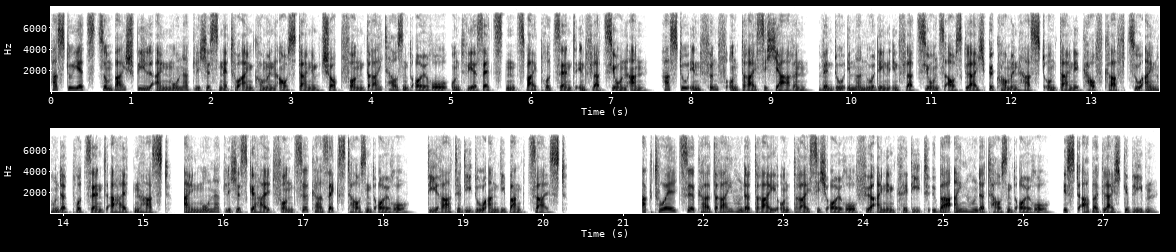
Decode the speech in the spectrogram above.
Hast du jetzt zum Beispiel ein monatliches Nettoeinkommen aus deinem Job von 3000 Euro und wir setzten 2% Inflation an, hast du in 35 Jahren, wenn du immer nur den Inflationsausgleich bekommen hast und deine Kaufkraft zu 100% erhalten hast, ein monatliches Gehalt von ca. 6000 Euro, die Rate, die du an die Bank zahlst. Aktuell ca. 333 Euro für einen Kredit über 100.000 Euro, ist aber gleich geblieben.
